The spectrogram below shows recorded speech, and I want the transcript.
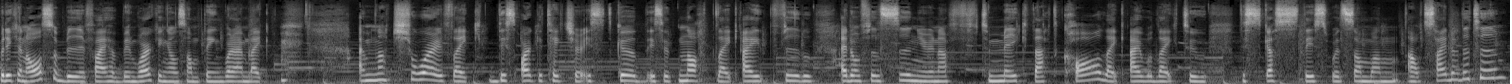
but it can also be if I have been working on something where I'm like I'm not sure if like this architecture is it good, is it not? Like I feel I don't feel senior enough to make that call. Like I would like to discuss this with someone outside of the team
